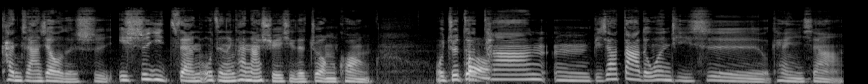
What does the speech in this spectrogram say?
看家教的事，一事一沾，我只能看他学习的状况。我觉得哦他嗯比较大的问题是，我看一下。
